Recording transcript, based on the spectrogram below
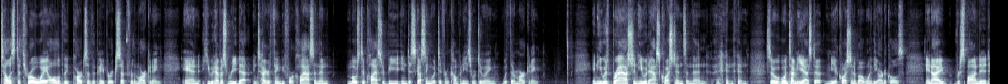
tell us to throw away all of the parts of the paper except for the marketing. And he would have us read that entire thing before class. And then most of class would be in discussing what different companies were doing with their marketing and he was brash and he would ask questions and then and then so one time he asked a, me a question about one of the articles and I responded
